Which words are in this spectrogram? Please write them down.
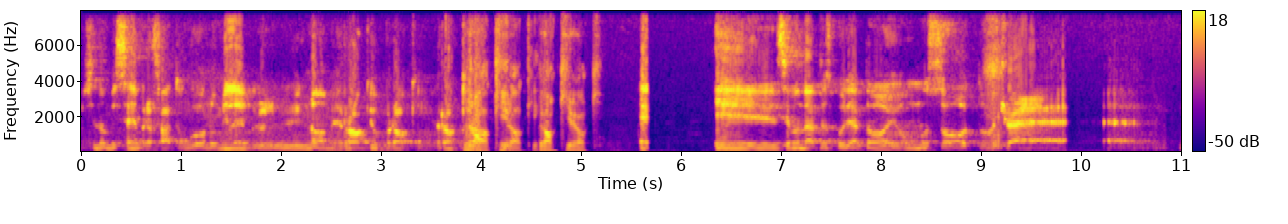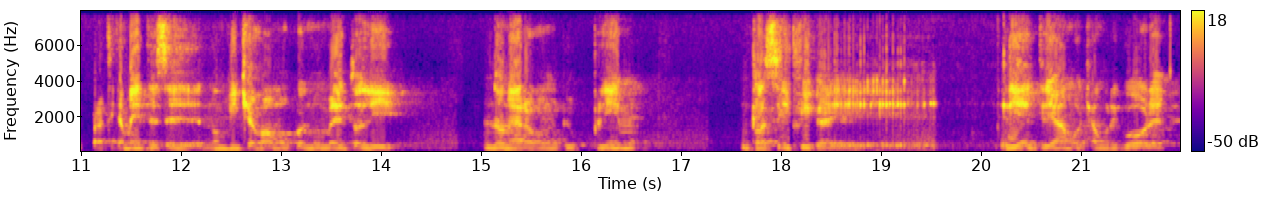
se non mi sembra, ha fatto un gol, non mi lembro il nome, Rocky o Brocchi? Rocky, Rocky, Rocky. Rocky, Rocky. Eh, e siamo andati a spogliatoio, uno sotto, cioè eh, praticamente se non vincevamo quel momento lì non eravamo più primi in classifica e rientriamo, c'è un rigore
